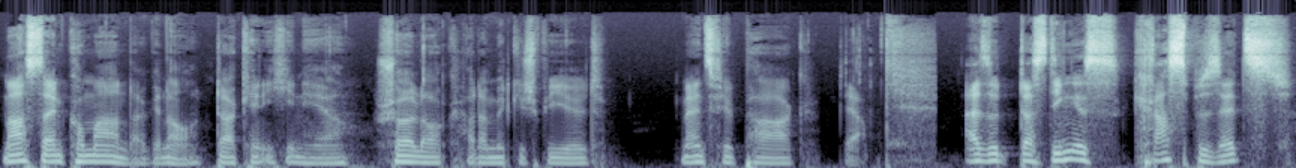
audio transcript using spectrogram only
Master and Commander, genau, da kenne ich ihn her. Sherlock hat er mitgespielt. Mansfield Park, ja. Also das Ding ist krass besetzt.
